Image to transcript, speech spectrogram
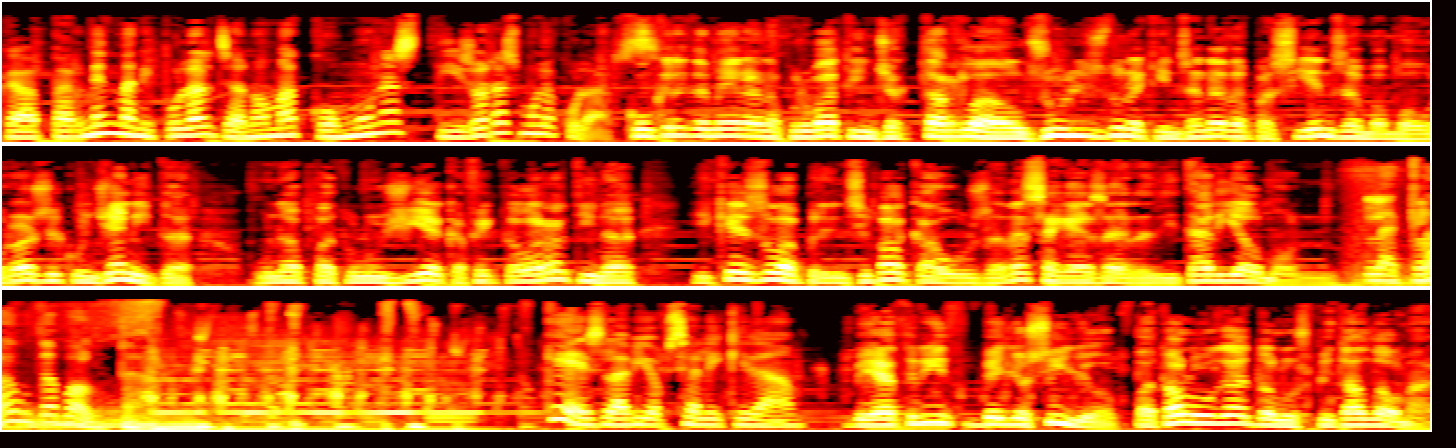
que permet manipular el genoma com unes tisores moleculars. Concretament han aprovat injectar-la als ulls d'una quinzena de pacients amb amaurosi congènita, una patologia que afecta la retina i que és la principal causa de ceguesa hereditària al món. La clau de volta. Què és la biòpsia líquida? Beatriz Bellosillo, patòloga de l'Hospital del Mar.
